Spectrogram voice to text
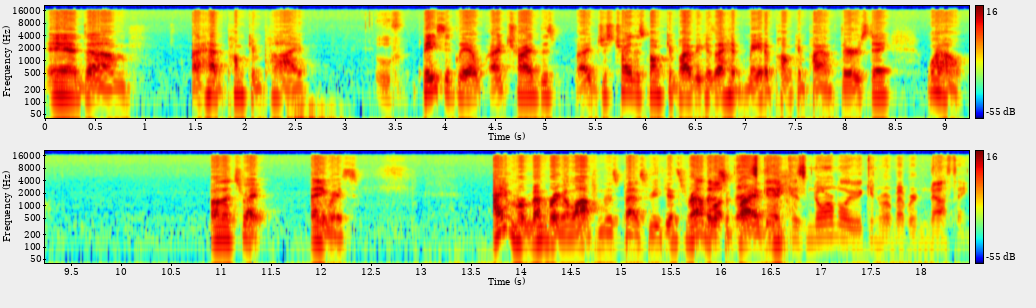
and um, I had pumpkin pie. ooh, Basically, I, I tried this. I just tried this pumpkin pie because I had made a pumpkin pie on Thursday. Wow. Oh, that's right. Anyways, I am remembering a lot from this past week. It's rather well, surprising. that's good because normally we can remember nothing.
